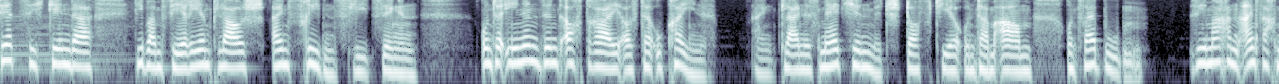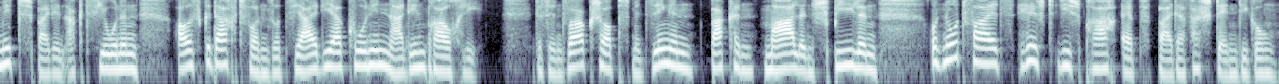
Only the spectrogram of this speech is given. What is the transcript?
40 Kinder, die beim Ferienplausch ein Friedenslied singen. Unter ihnen sind auch drei aus der Ukraine. Ein kleines Mädchen mit Stofftier unterm Arm und zwei Buben. Sie machen einfach mit bei den Aktionen, ausgedacht von Sozialdiakonin Nadine Brauchli. Das sind Workshops mit Singen, Backen, Malen, Spielen und notfalls hilft die Sprach-App bei der Verständigung.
